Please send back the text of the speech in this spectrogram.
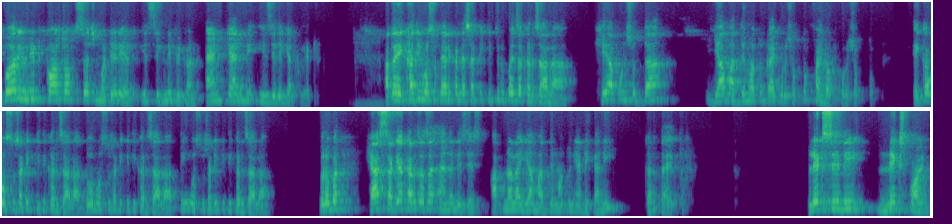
per unit cost of such material is significant and can be easily calculated आता एखादी वस्तू तयार करण्यासाठी किती रुपयाचा खर्च आला? हे आपण सुद्धा या माध्यमातून काय करू शकतो? फाइंड आउट करू शकतो. एका वस्तूसाठी किती खर्च आला? दोन वस्तूसाठी किती खर्च आला? तीन वस्तूसाठी किती खर्च आला? बरोबर? ह्या सगळ्या खर्चाचा अनालिसिस आपणाला या माध्यमातून या ठिकाणी करता येतं. Let see the next point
